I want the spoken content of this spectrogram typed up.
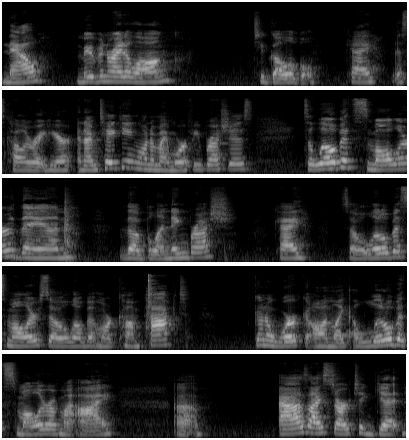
Now, moving right along to Gullible. Okay, this color right here. And I'm taking one of my Morphe brushes. It's a little bit smaller than the blending brush. Okay, so a little bit smaller, so a little bit more compact. Gonna work on like a little bit smaller of my eye. Uh, as I start to get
